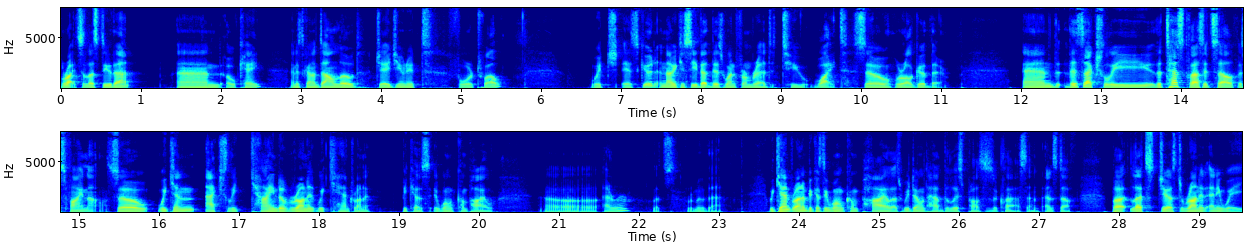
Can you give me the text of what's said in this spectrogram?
Alright, so let's do that. And okay. And it's going to download JUnit 412 which is good. And now you can see that this went from red to white. So we're all good there. And this actually the test class itself is fine now. So we can actually kind of run it. We can't run it because it won't compile uh, error let's remove that we can't run it because it won't compile as we don't have the list processor class and, and stuff But let's just run it anyway,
